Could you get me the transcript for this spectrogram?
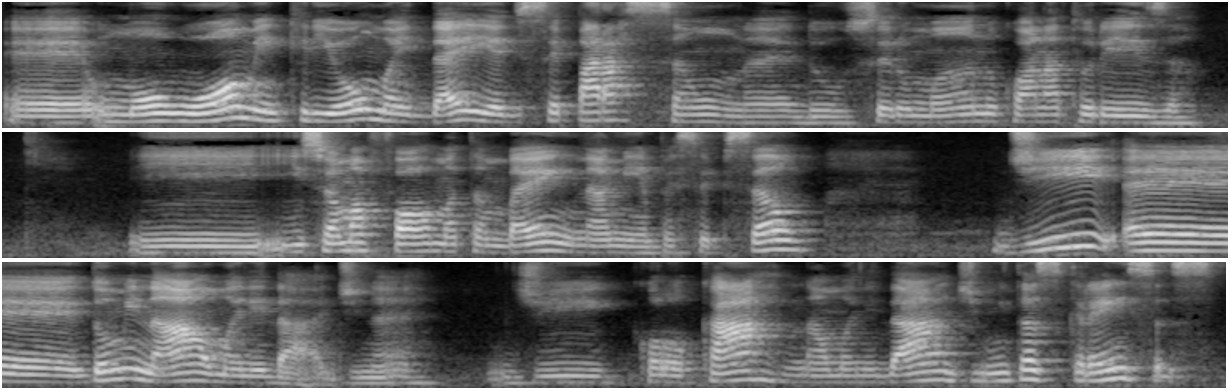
É, um, o homem criou uma ideia de separação né, do ser humano com a natureza. E isso é uma forma também, na minha percepção, de é, dominar a humanidade, né? De colocar na humanidade muitas crenças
